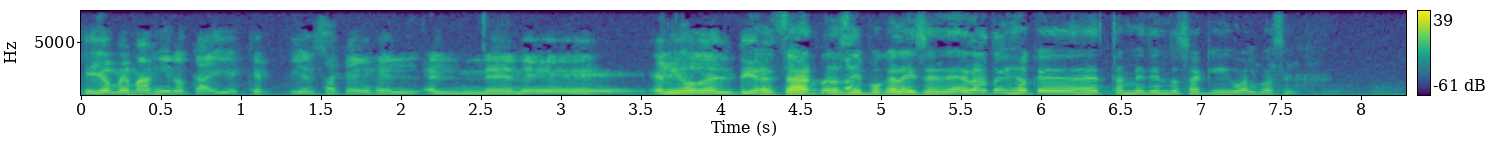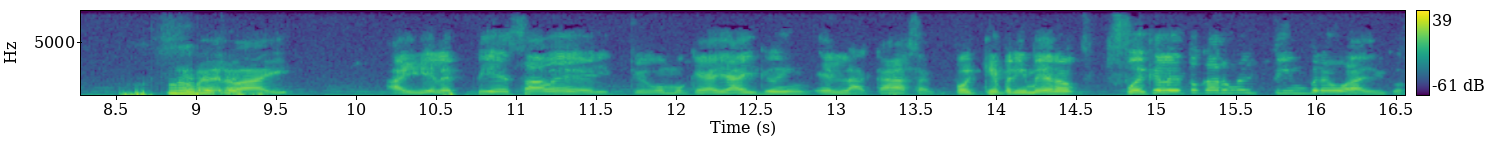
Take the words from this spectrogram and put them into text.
que yo me imagino que ahí es que piensa que es el, el nene, el hijo del director. Exacto, ¿verdad? sí, porque le dice, él a tu hijo que estar metiéndose aquí o algo así. Pero ahí, ahí él empieza a ver que como que hay alguien en la casa. Porque primero fue que le tocaron el timbre o algo.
